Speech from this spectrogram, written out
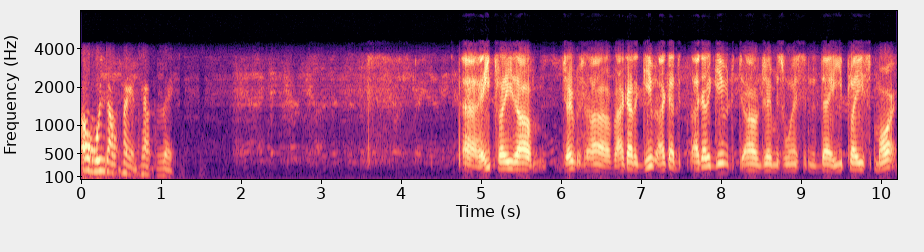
Oh, we don't play in Tampa Bay. Uh, he played. Um, James, uh, I gotta give. I got. I gotta give um, Jameis Winston today. He played smart.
